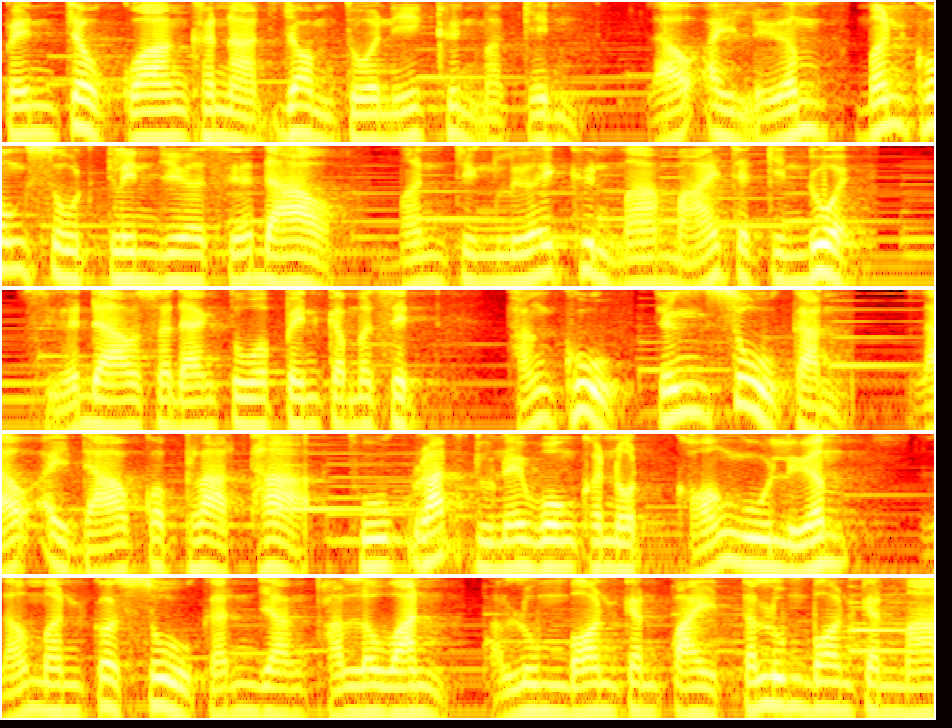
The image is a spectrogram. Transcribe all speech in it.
เป็นเจ้ากวางขนาดย่อมตัวนี้ขึ้นมากิน แล้วไอ้เหลือมมันคงสูดกลิ่นเหยื่อเสือดาว มันจึงเลื้อยขึ้นมาหมายจะกินด้วย เสือดาวแสดงตัวเป็นกรรมสิทธิ์ ทั้งคู่จึงสู้กัน แล้วไอ้ดาวก็พลาดท่าถูกรัดอยู่ในวงขนดของงูเหลือมแล้วมันก็สู้กันอย่างพันละวัน ตะลุมบอลกันไปตะลุมบอลกันมา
